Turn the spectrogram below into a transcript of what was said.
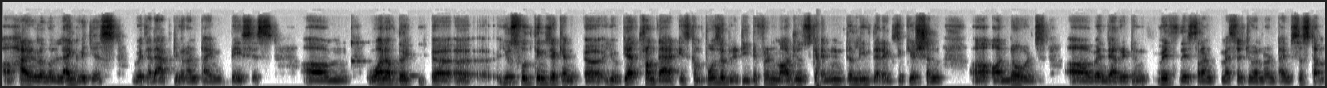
uh, higher level languages with adaptive runtime basis. Um, one of the uh, uh, useful things you can uh, you get from that is composability. Different modules can interleave their execution uh, on nodes uh, when they're written with this run message-driven runtime system.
